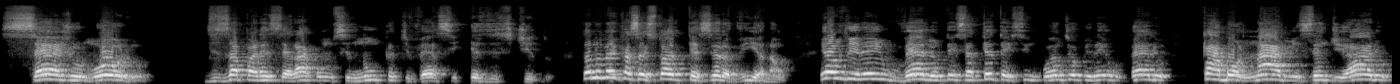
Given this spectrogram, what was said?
Sérgio Moro desaparecerá como se nunca tivesse existido. Então não vem com essa história de terceira via, não. Eu virei um velho, eu tenho 75 anos, eu virei um velho carbonário, incendiário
